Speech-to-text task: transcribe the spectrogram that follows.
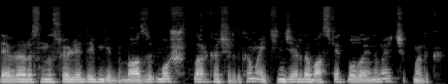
Devre arasında söylediğim gibi bazı boş şutlar kaçırdık ama ikinci yarıda basketbol oynamaya çıkmadık.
